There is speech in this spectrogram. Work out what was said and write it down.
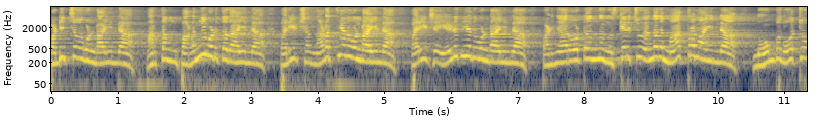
പഠിച്ചതുകൊണ്ടായില്ല അർത്ഥം പറഞ്ഞു കൊടുത്തതായില്ല പരീക്ഷ നടത്തിയതുകൊണ്ടായില്ല പരീക്ഷ എഴുതിയത് കൊണ്ടായില്ല പടിഞ്ഞാറോട്ട് നിന്ന് നിസ്കരിച്ചു എന്നത് മാത്രമായില്ല നോമ്പ് നോറ്റു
